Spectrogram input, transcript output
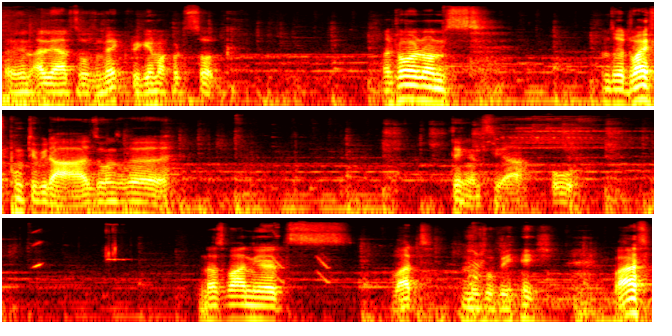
Da sind alle Herzlosen weg. Wir gehen mal kurz zurück und holen uns unsere Drive-Punkte wieder, also unsere Dingens hier. Oh. Und das waren jetzt was? Nur so wenig. Was?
